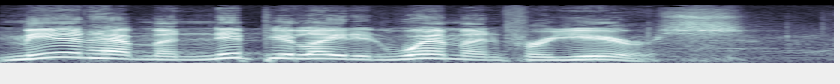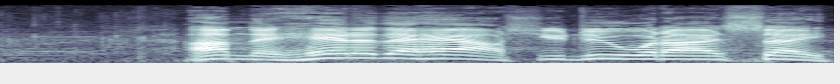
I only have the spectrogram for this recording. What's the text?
Men have manipulated women for years. I'm the head of the house. You do what I say.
